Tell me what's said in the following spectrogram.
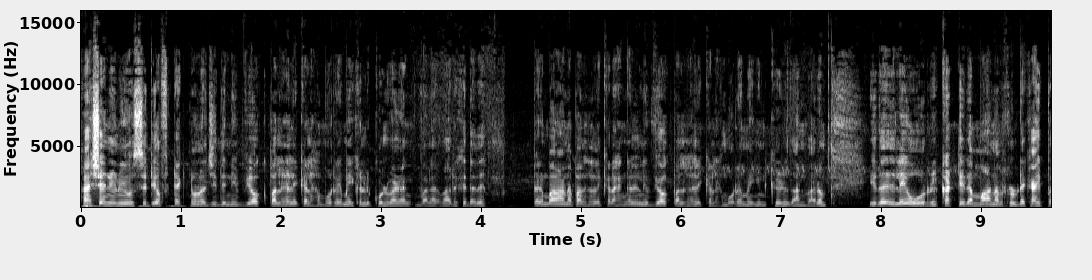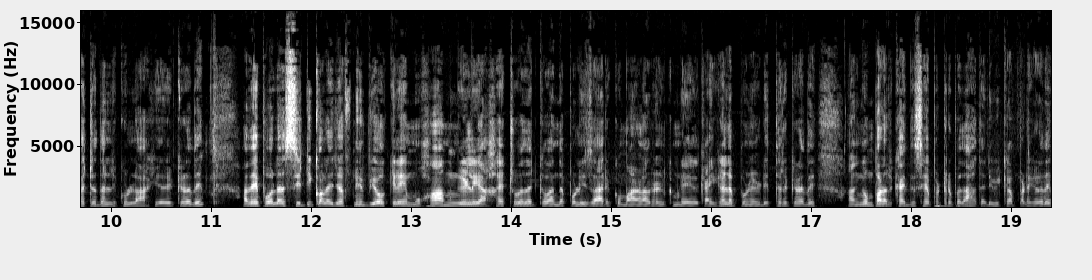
ஃபேஷன் யூனிவர்சிட்டி ஆஃப் டெக்னாலஜி இது நியூயார்க் பல்கலைக்கழக முறைமைகளுக்குள் வழங் வருகிறது. பெரும்பாலான பல்கலைக்கழகங்கள் நியூயார்க் பல்கலைக்கழக முறைமையின் கீழ் தான் வரும். இதிலே ஒரு கட்டிடம் மாணவர்களுடைய கைப்பற்றுதலுக்குள்ளாகி இருக்கிறது அதே போல் சிட்டி காலேஜ் ஆஃப் நியூயார்க்கிலே முகாம்களை அகற்றுவதற்கு வந்த போலீஸாருக்கும் மாணவர்களுக்கும் இடையில் கைகலப்பு நீடித்திருக்கிறது அங்கும் பலர் கைது செய்யப்பட்டிருப்பதாக தெரிவிக்கப்படுகிறது.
